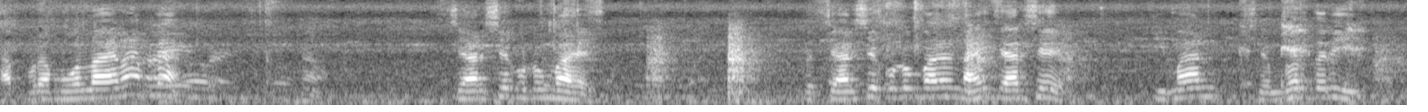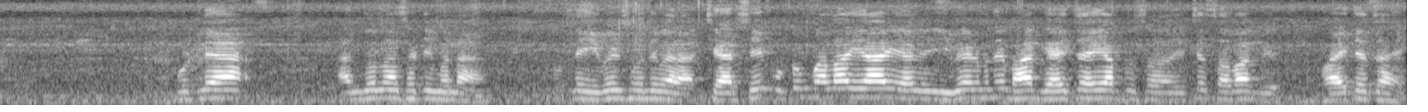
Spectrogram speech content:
हा पुरा मोहल्ला आहे ना आपला? चारशे कुटुंब आहेत. तर चारशे कुटुंबाने नाही चारशे. किमान शंभर तरी कुठल्या आंदोलनासाठी म्हणा कुठल्या इव्हेंट्समध्ये म्हणा चारशे कुटुंबाला या इव्हेंटमध्ये भाग घ्यायचा आहे या स- सहभाग व्हायचाच आहे.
